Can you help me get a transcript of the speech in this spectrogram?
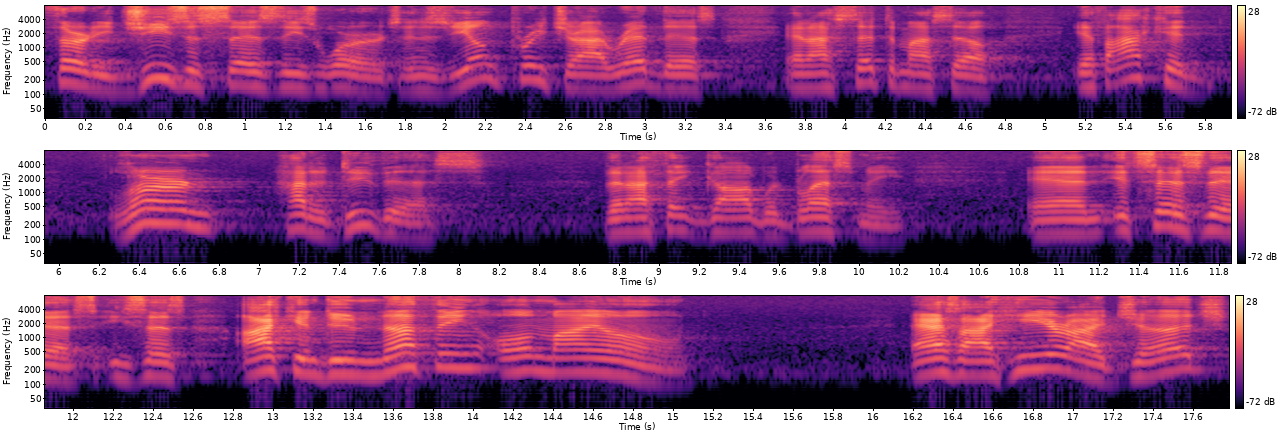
30, Jesus says these words. And as a young preacher, I read this and I said to myself, if I could learn how to do this, then I think God would bless me. And it says this He says, I can do nothing on my own. As I hear, I judge,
